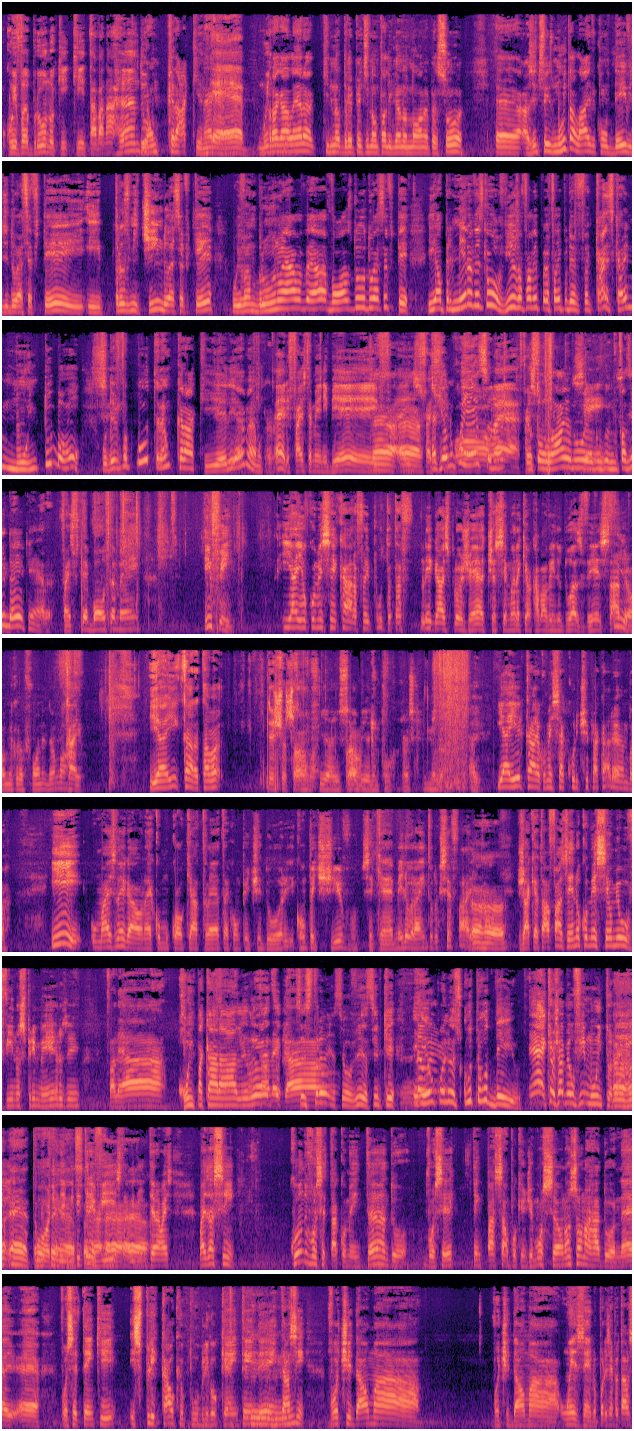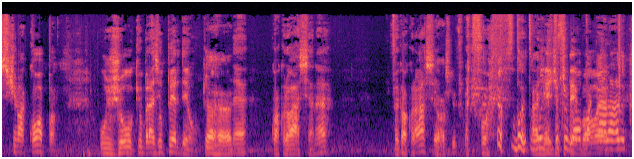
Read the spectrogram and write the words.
com o Ivan Bruno, que, que tava narrando. E é um craque, né, cara? É, muito Pra galera que de repente não tá ligando o nome à pessoa, é, a gente fez muita live com o David do SFT e, e transmitindo o SFT. O Ivan Bruno é a, é a voz do, do SFT. E a primeira vez que eu ouvi, eu já falei, eu falei pro David, falei, cara, esse cara é muito bom. Sim. O David falou, puta, ele é um craque. E ele é mesmo, cara. É, ele faz também NBA, É, faz, é. faz É que eu não futebol, conheço, né? é, eu tô lá, eu não, eu Sim, não, não fazia sim. ideia quem era. faz futebol também. Enfim. E aí eu comecei, cara, falei, puta, tá legal esse projeto. Tinha semana que eu acabava indo duas vezes, sabe? Ih, ó, o microfone deu uma. Caiu. E aí, cara, tava. Deixa eu só. Enfia aí, sobe ele um pouco, que eu acho que é melhor. Aí. E aí, cara, eu comecei a curtir pra caramba. E o mais legal, né? Como qualquer atleta competidor e competitivo, você quer melhorar em tudo que você faz. Então, Aham. já que eu tava fazendo, eu comecei a me ouvir nos primeiros e falei, ah, Ruim pra caralho. Não tá né? legal. Você estranha se ouvir assim, porque Não, eu, é- quando eu escuto, eu odeio. É, que eu já me ouvi muito, né? E, é, também Pô, já dei muita essa, né? entrevista É, a vida é. inteira, mas, mas assim, quando você tá comentando, você tem que passar um pouquinho de emoção, não só o narrador, né? É, você tem que explicar o que o público quer entender. Uhum. Então, assim, vou te dar uma. Vou te dar uma, um exemplo. Por exemplo, eu tava assistindo a Copa, o jogo que o Brasil perdeu, Aham. né? Com a Croácia, né? Foi com a Croácia? Eu acho que foi. Foi. A gente de futebol, futebol, pra é. caralho.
